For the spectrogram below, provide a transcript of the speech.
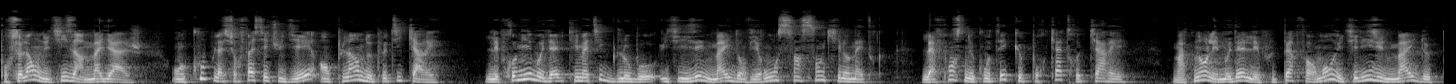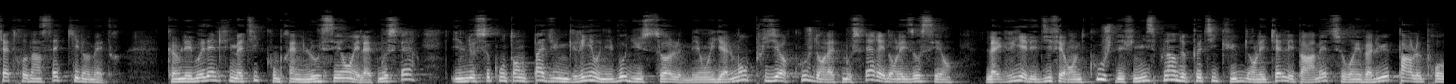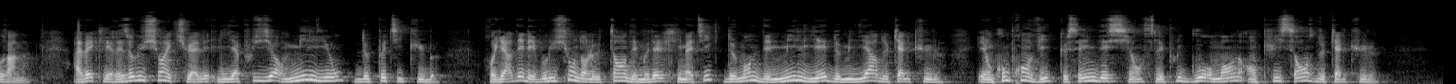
Pour cela, on utilise un maillage. On coupe la surface étudiée en plein de petits carrés. Les premiers modèles climatiques globaux utilisaient une maille d'environ 500 km. La France ne comptait que pour 4 carrés. Maintenant, les modèles les plus performants utilisent une maille de 87 km. Comme les modèles climatiques comprennent l'océan et l'atmosphère, ils ne se contentent pas d'une grille au niveau du sol, mais ont également plusieurs couches dans l'atmosphère et dans les océans. La grille et les différentes couches définissent plein de petits cubes dans lesquels les paramètres seront évalués par le programme. Avec les résolutions actuelles, il y a plusieurs millions de petits cubes. Regarder l'évolution dans le temps des modèles climatiques demande des milliers de milliards de calculs, et on comprend vite que c'est une des sciences les plus gourmandes en puissance de calcul.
